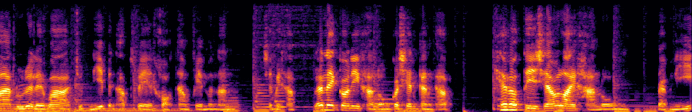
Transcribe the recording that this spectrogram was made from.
มารถรู้ได้เลยว่าจุดนี้เป็น Up Trend ของ Time Frame นั้นๆใช่ไหมครับ และในกรณีขาลงก็เช่นกันครับ แค่เราตี Channel Line ขาลงแบบนี้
